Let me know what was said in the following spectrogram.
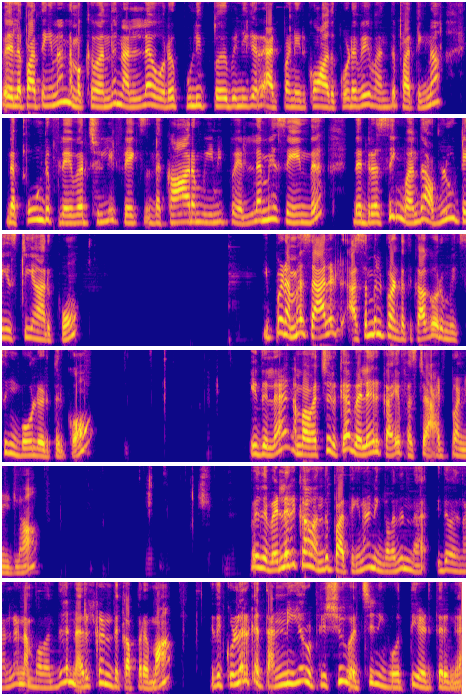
இதில் பார்த்தீங்கன்னா நமக்கு வந்து நல்ல ஒரு புளிப்பு வினிகர் ஆட் பண்ணியிருக்கோம் அது கூடவே வந்து பார்த்தீங்கன்னா இந்த பூண்டு ஃப்ளேவர் சில்லி ஃப்ளேக்ஸ் இந்த காரம் இனிப்பு எல்லாமே சேர்ந்து இந்த ட்ரெஸ்ஸிங் வந்து அவ்வளோ டேஸ்டியாக இருக்கும். இப்போ நம்ம சாலட் அசம்பிள் பண்ணுறதுக்காக ஒரு மிக்சிங் பவுல் எடுத்திருக்கோம். இதில் நம்ம வச்சிருக்க வெள்ளரிக்காயை ஃபஸ்ட்டு ஆட் பண்ணிடலாம். இப்போ இந்த வெள்ளரிக்காய் வந்து பார்த்தீங்கன்னா நீங்கள் வந்து ந- இதை நல்லா நம்ம வந்து நறுக்கினதுக்கு அப்புறமா இதுக்குள்ள இருக்க தண்ணியை ஒரு டிஷ்யூ வச்சு நீங்கள் ஒத்தி எடுத்துருங்க.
